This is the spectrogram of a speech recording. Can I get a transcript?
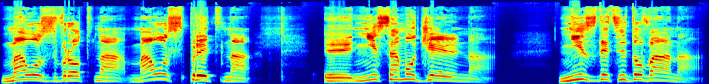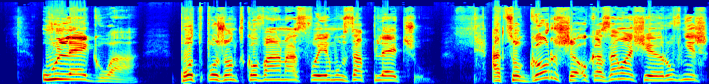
mało zwrotna, mało sprytna, niesamodzielna, niezdecydowana, uległa, podporządkowana swojemu zapleczu. A co gorsze, okazała się również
